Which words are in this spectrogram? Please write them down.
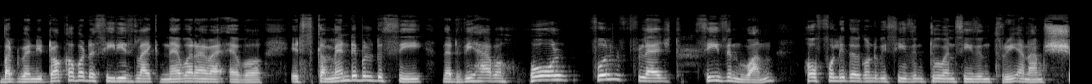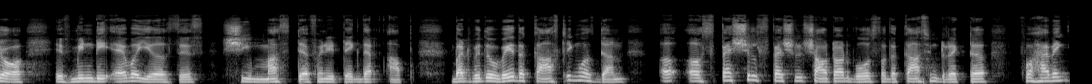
But when you talk about a series like Never Have I Ever, it's commendable to see that we have a whole full fledged season one. Hopefully, there's going to be season two and season three. And I'm sure if Mindy ever hears this, she must definitely take that up. But with the way the casting was done, a, a special, special shout out goes for the casting director for having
